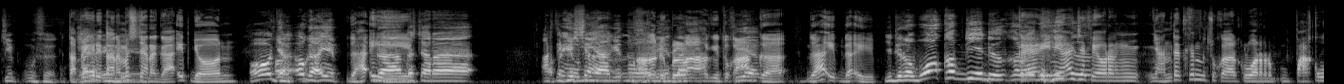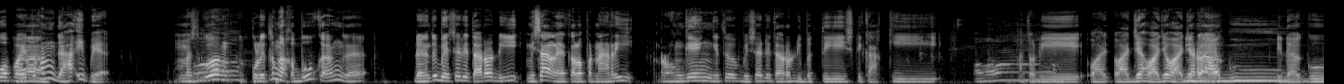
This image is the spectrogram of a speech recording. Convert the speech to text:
Chip usut. tapi kan Kayak ditanamnya ini. secara gaib John Oh, ja- oh gaib. Gaib. Nggak, nggak secara Artificial. gitu. kalau Dia dibelah gitu Iya. kagak gaib gaib Jadi Robocop dia tuh kalau kayak ini gitu. aja kayak orang nyantet kan suka keluar paku apa itu Ah. kan gaib ya Maksud gua kulit lu nggak kebuka enggak dan itu biasanya ditaruh di misalnya kalau penari ronggeng gitu bisa ditaruh di betis di kaki Oh. atau di wa- wajah wajah di wajar lah ya. dagu. di dagu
